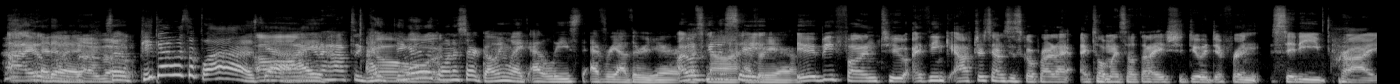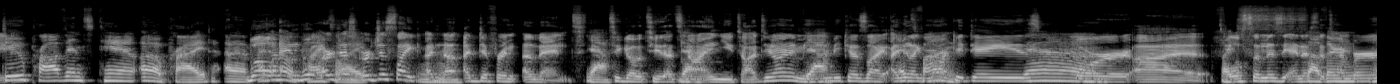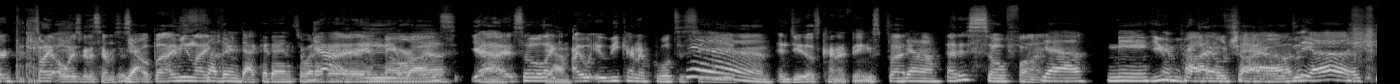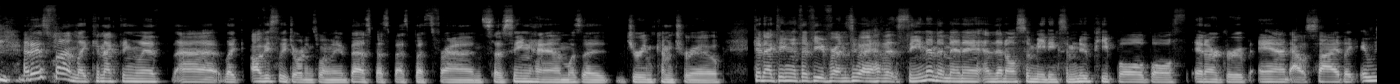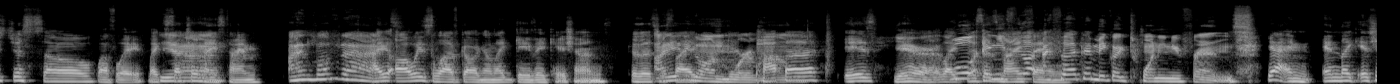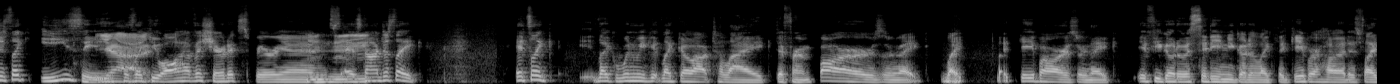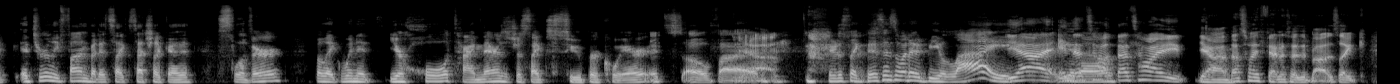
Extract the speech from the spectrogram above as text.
I anyway, love that. so though. P was a blast. oh, yeah, I'm I, gonna have to go. I think I like want to start going like at least every other year. I was gonna say every year. it would be fun to. I think after San Francisco Pride, I, I told myself that I should do a different city Pride. Do Provincetown? Oh, Pride. Um, well, I don't know and what well, or just like. or just like a, Mhm. a different event Yeah. to go to that's Yeah. not in Utah. Do you know what I mean? Yeah. Because like I mean like fun. market days yeah. or uh Like Folsom is the end of Southern- September. so I always go to San Francisco. Yeah. But I mean like Southern Decadence or whatever. yeah, in New. Orleans. Yeah. So like Yeah. I it would be kind of cool to see Yeah. and do those kind of things. But yeah. that is so fun. Yeah. Me. You wild child. Yeah, and it was fun, like connecting with, uh, like obviously Jordan's one of my best, best, best, best friends. So seeing him was a dream come true. Connecting with a few friends who I haven't seen in a minute, and then also meeting some new people, both in our group and outside. Like it was just so lovely. Like such a nice time. I love that. I always love going on like gay vacations because it's I just need like to go on more of them. Papa is here. Like well, this is my feel thing. I feel like I make like 20 new friends. Yeah, and and like it's just like easy. Yeah. Because like you all have a shared experience. Mhm. It's not just like it's like like when we get like go out to like different bars or like like like gay bars or like if you go to a city and you go to like the gay neighborhood, it's like it's really fun, but it's like such like a sliver. But like when it's your whole time there is just like super queer, it's so fun. yeah. You're just like, this is what it would be like. Yeah, and that's know? how that's how I yeah, Yeah. that's what I fantasize about is like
